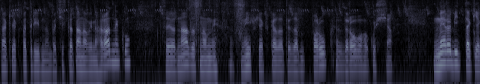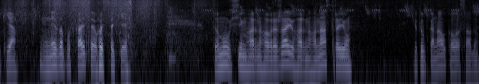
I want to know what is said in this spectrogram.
так, як потрібно. Бо чистота на винограднику це одна з основних, основних, як сказати, запорук здорового куща. Не робіть так, як я. Не запускайте ось таке. Тому всім гарного врожаю, гарного настрою. Ютуб канал Коло саду.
